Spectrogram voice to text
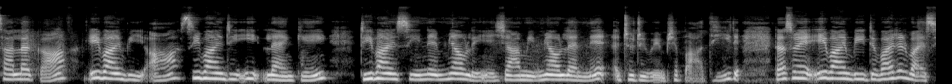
စားလက်က A ပိုင်း B အား C ပိုင်း D ဤလန်ကိန်း D ပိုင်း C နဲ့မြောက်လျင်ရမည့်မြောက်လက်နဲ့အတူတူပင်ဖြစ်ပါသည်တဲ့ဒါဆိုရင် A ပိုင်း B divided by C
